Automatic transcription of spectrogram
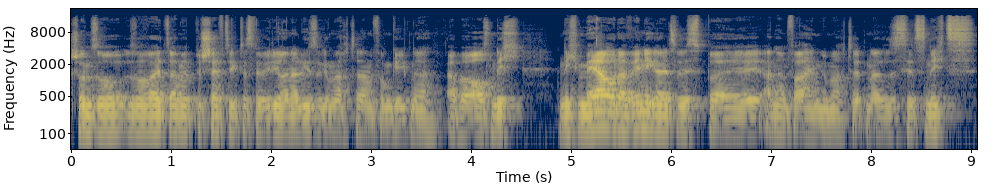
schon so, so weit damit beschäftigt, dass wir Videoanalyse gemacht haben vom Gegner, aber auch nicht nicht mehr oder weniger, als wir es bei anderen Vereinen gemacht hätten. Also es ist jetzt nichts,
